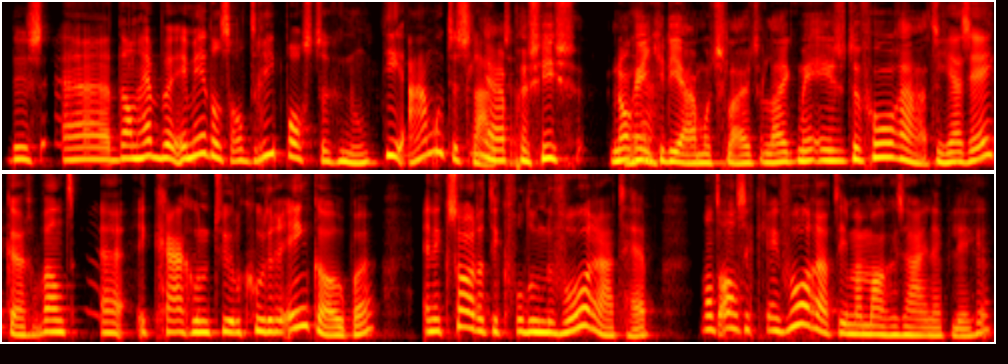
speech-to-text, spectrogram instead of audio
Dus uh, dan hebben we inmiddels al drie posten genoemd die aan moeten sluiten. Ja, precies. Nog ja. eentje die aan moet sluiten, lijkt me, is de voorraad. Jazeker, want uh, ik ga goed, natuurlijk goederen inkopen en ik zorg dat ik voldoende voorraad heb. Want als ik geen voorraad in mijn magazijn heb liggen,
